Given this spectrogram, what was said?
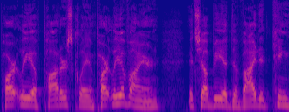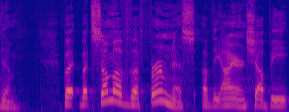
partly of potter's clay and partly of iron, it shall be a divided kingdom. But, but some of the firmness of the iron shall be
